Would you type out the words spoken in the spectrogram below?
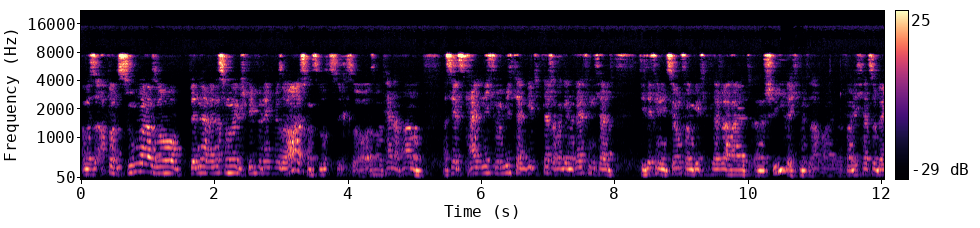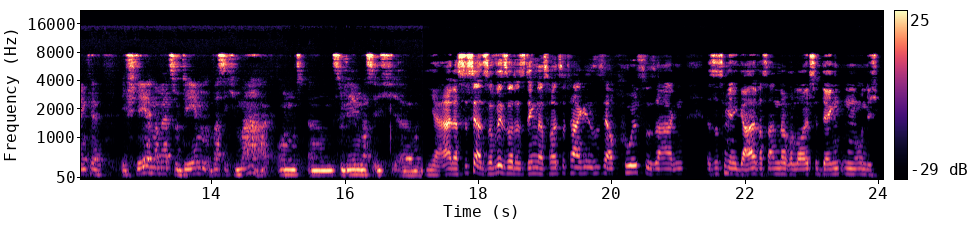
Aber so ab und zu mal so, wenn, wenn das von mir gespielt wird, denke ich mir so, ah, das ist ganz lustig, so, also keine Ahnung. Das ist jetzt kein, nicht für mich kein Guilty Pleasure, aber generell finde ich halt die Definition von Guilty Pleasure halt äh, schwierig mittlerweile, weil ich halt so denke, ich stehe immer mehr zu dem, was ich mag und ähm, zu dem, was ich ähm, Ja, das ist ja sowieso das Ding, dass heutzutage ist es ja auch cool zu sagen, es ist mir egal, was andere Leute denken und ich,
